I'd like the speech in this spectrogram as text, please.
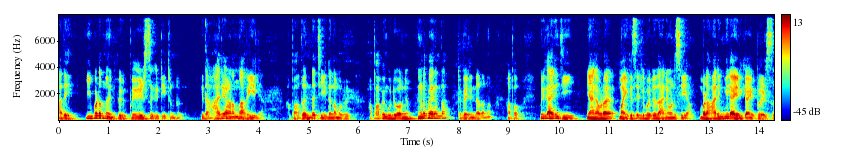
അതെ ഇവിടെ നിന്ന് എനിക്കൊരു പേഴ്സ് കിട്ടിയിട്ടുണ്ട്. ഇത് ആരാണെന്ന് അറിയില്ല. അപ്പോൾ അതെന്താ ചെയ്യേണ്ടത് നമുക്ക്? അപ്പോൾ ആ പെൺകുട്ടി പറഞ്ഞു നിങ്ങളുടെ പേരെന്താ? എന്റെ പേര് ഇന്നതാണ്. അപ്പോൾ ഒരു കാര്യം ചെയ്യും. ഞാൻ അവിടെ മൈക്ക് സെറ്റിൽ പോയിട്ട് ഇത് അനൗൺസ് ചെയ്യാം. ഇവിടെ ആരെങ്കിലും ആയിരിക്കും ആ പേഴ്സ്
